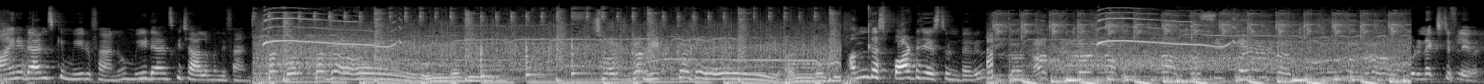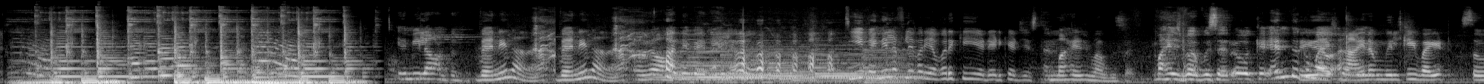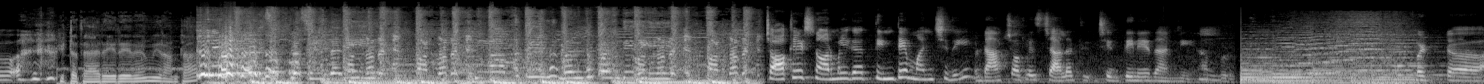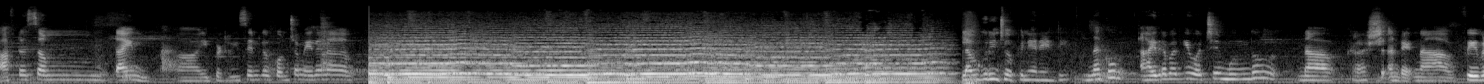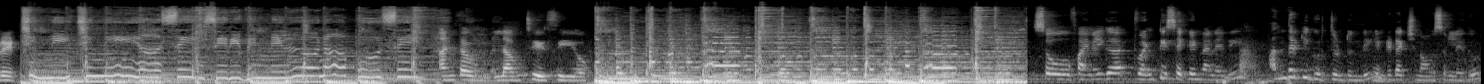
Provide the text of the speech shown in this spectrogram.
ఆయన డాన్స్కి మీరు ఫ్యాన్ మీ డాన్స్కి చాలా మంది ఫ్యాన్స్. స్వర్గం ఇక్కడే స్పాట్ చేస్తుంటారు. ఇప్పుడు నెక్స్ట్ ఫ్లేవర్ మీలా ఉంటుంది. వెనీలానా? వెనీలానా? అది వెనీలా. ఈ వెనీలా ఫ్లేవర్ ఎవరికి డెడికేట్ చేస్తారు? Mahesh Babu sir. Mahesh Babu sir. Okay ఎందుకు మహేష్ బాబు? ఆయన మిల్కీ వైట్ సో ఇట్ట తయారయ్యేనే మీరంతా? చాక్లెట్స్ నార్మల్గా తింటే మంచిది. డార్క్ చాక్లెట్స్ చాలా తి- చి- తినేదాన్ని అప్పుడు. But after some time. ఇప్పుడు రీసెంట్గా కొంచెం ఏదైనా లవ్ గురించి ఒపీనియన్ ఏంటి? నాకు హైదరాబాద్కి వచ్చే ముందు నా క్రష్ అంటే నా ఫేవరెట్. చిన్ని చిన్ని ఆసే సిరి వెన్నెల్లో నా పూసే. అంత లవ్ చేసి సో ఫైనల్గా ట్వంటీ సెకండ్ అనేది అందరికీ గుర్తుంటుంది. ఇంట్రడక్షన్ అవసరం లేదు.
